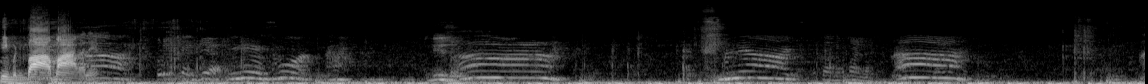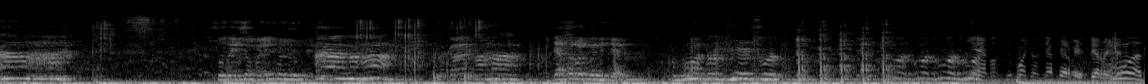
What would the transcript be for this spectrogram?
นี่มันบ้ามากอะเนี่ย Вижу. А! Блядь. Да, нормально. А! А! Что-то еще болит на руке? А, нога. Ага. Где второй турникет? Вот, вот здесь вот. Вот, вот, вот, вот. Нет, он понял, где первый? Первый. Вот,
